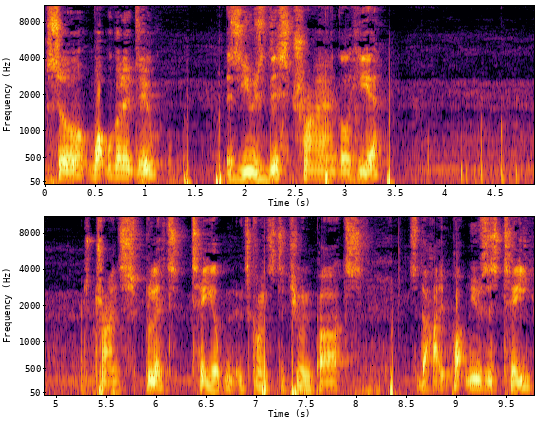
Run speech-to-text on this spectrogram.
So what we're going to do is use this triangle here to try and split T up into its constituent parts. So the hypotenuse is T,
